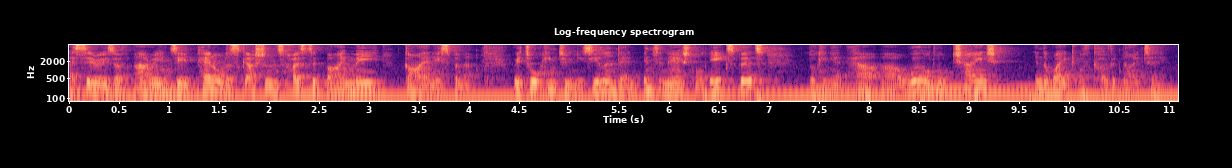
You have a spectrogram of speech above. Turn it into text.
a series of RNZ panel discussions hosted by me, Guyon Espiner. We're talking to New Zealand and international experts looking at how our world will change in the wake of COVID 19.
